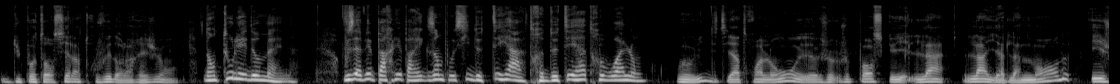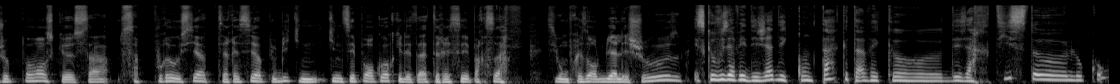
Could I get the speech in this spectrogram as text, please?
du potentiel à trouver dans la région. Dans tous les domaines. Vous avez parlé par exemple aussi de théâtre, de théâtre wallon. Oui, oui, du théâtre wallon. Et je, je, pense que là, là, il y a de la demande. Et je pense que ça, ça pourrait aussi intéresser un public qui, qui ne sait pas encore qu'il est intéressé par ça si on présente bien les choses. Est-ce que vous avez déjà des contacts avec euh, des artistes euh, locaux?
